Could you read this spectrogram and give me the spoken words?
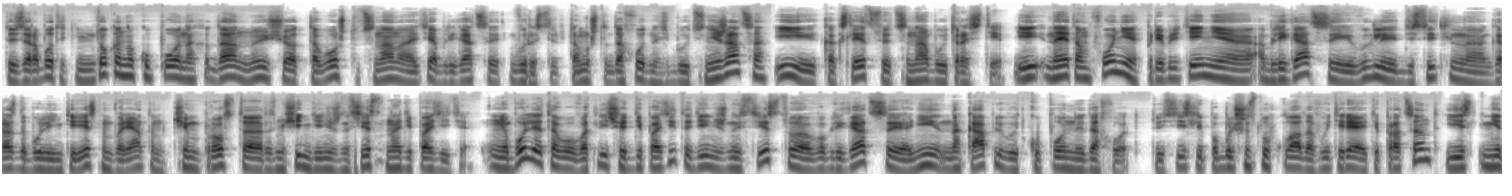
то есть заработаете не только на купонах, да, но еще от того, что цена на эти облигации вырастет, потому что доходность будет снижаться и, как следствие, цена будет расти. И на этом фоне приобретение облигаций выглядит действительно гораздо более интересным вариантом, чем просто размещение денежных средств на депозите. Более того, в отличие от депозита, денежные средства в облигации, они накапливают купонный доход. То есть, если по большинству вкладов вы теряете процент, если не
